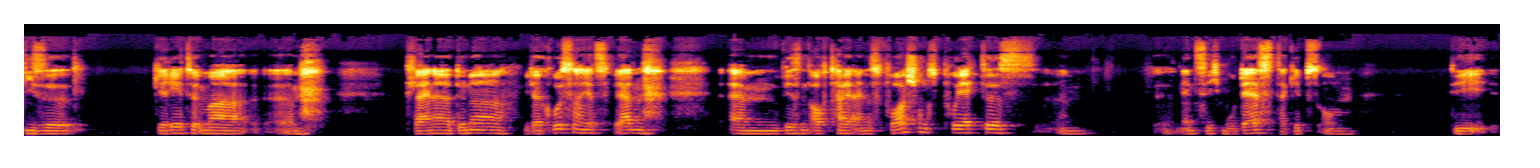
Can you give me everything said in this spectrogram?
diese Geräte immer ähm, kleiner, dünner, wieder größer jetzt werden. Ähm, wir sind auch Teil eines Forschungsprojektes, ähm, nennt sich Modest. Da geht es um die,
